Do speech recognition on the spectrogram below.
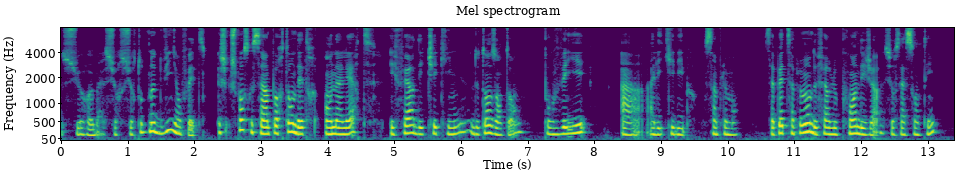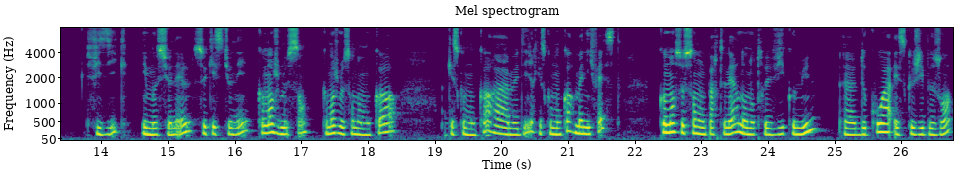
sur, bah, sur, sur, toute notre vie, en fait. Je, pense que c'est important d'être en alerte et faire des checkings de temps en temps pour veiller à l'équilibre, simplement. Ça peut être simplement de faire le point déjà sur sa santé, physique, émotionnel, se questionner comment je me sens, comment je me sens dans mon corps, qu'est-ce que mon corps a à me dire, qu'est-ce que mon corps manifeste, comment se sent mon partenaire dans notre vie commune, euh, de quoi est-ce que j'ai besoin,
